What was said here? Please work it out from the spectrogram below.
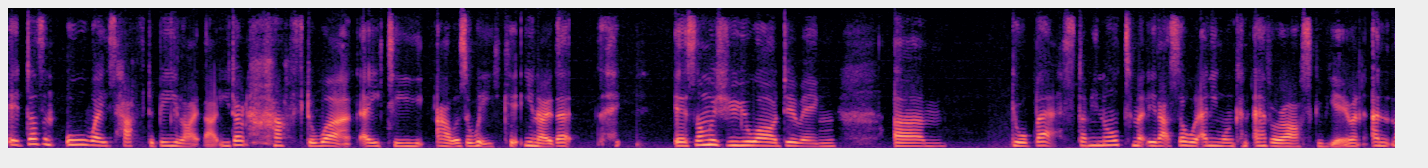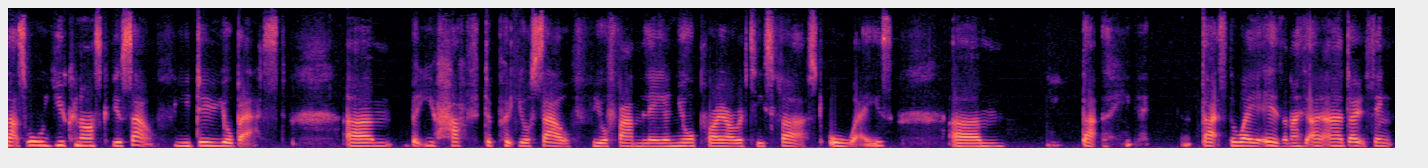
it doesn't always have to be like that. You don't have to work 80 hours a week. It, you know that as long as you are doing um, your best. I mean, ultimately, that's all anyone can ever ask of you, and, and that's all you can ask of yourself. You do your best, um, but you have to put yourself, your family, and your priorities first always. Um, that that's the way it is, and I, I, I don't think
